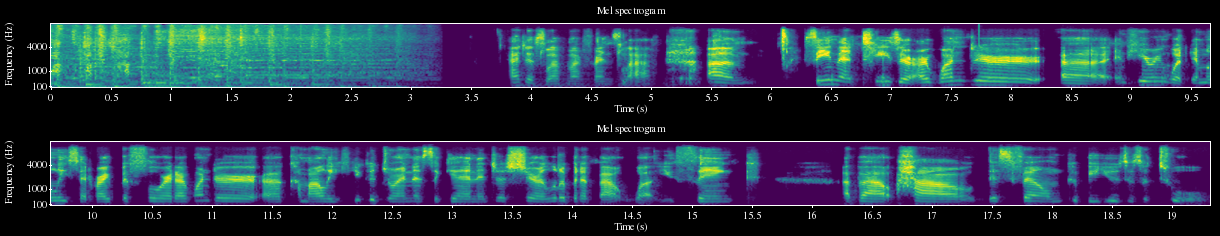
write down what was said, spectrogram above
I just love my friends laugh. Um, seeing that teaser, I wonder, uh, and hearing what Emily said right before it, I wonder, uh, Kimahli, if you could join us again and just share a little bit about what you think about how this film could be used as a tool.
